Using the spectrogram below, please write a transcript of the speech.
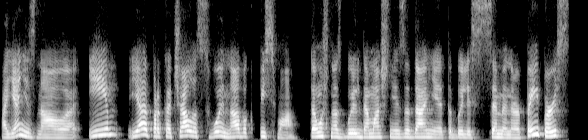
а я не знала. И я прокачала свой навык письма, потому что у нас были домашние задания, это были seminar papers,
